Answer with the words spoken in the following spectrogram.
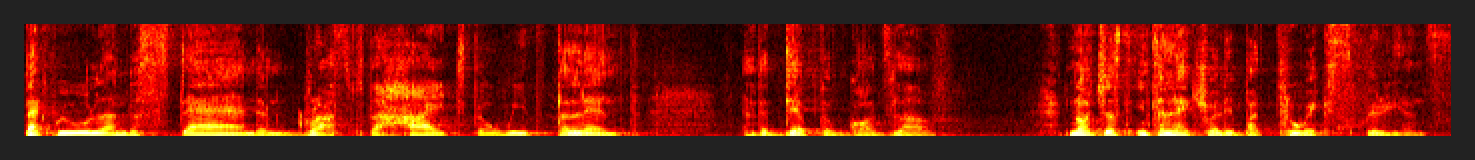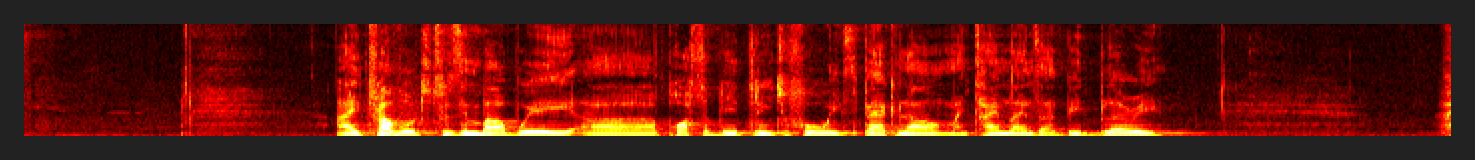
that we will understand and grasp the height, the width, the length, and the depth of God's love. Not just intellectually, but through experience. I traveled to Zimbabwe uh, possibly three to four weeks back now. My timelines are a bit blurry.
